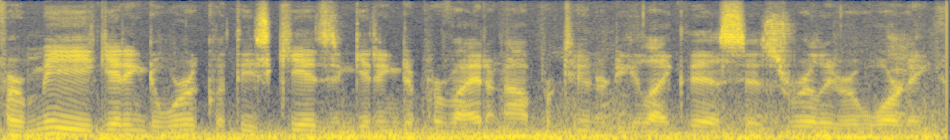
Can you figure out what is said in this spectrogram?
For me, getting to work with these kids and getting to provide an opportunity like this is really rewarding.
